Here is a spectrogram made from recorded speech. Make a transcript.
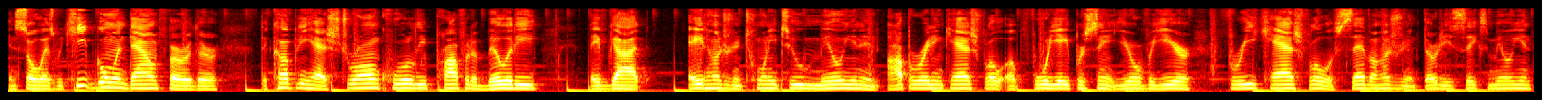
And so, as we keep going down further, the company has strong quarterly profitability. They've got 822 million in operating cash flow, up 48% year over year. Free cash flow of 736 million,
